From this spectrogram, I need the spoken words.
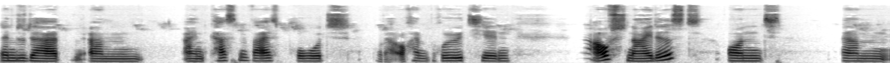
Wenn du da ähm, ein Kastenweißbrot oder auch ein Brötchen aufschneidest und ähm,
